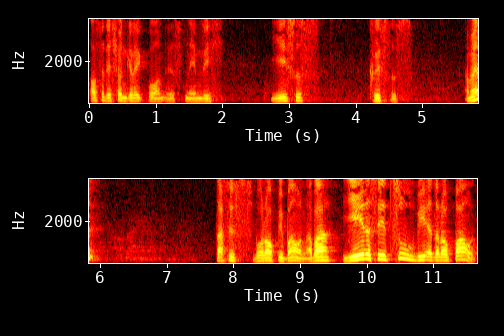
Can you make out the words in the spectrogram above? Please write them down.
außer der schon gelegt worden ist, nämlich Jesus Christus. Amen. Das ist, worauf wir bauen. Aber jeder sieht zu, wie er darauf baut.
